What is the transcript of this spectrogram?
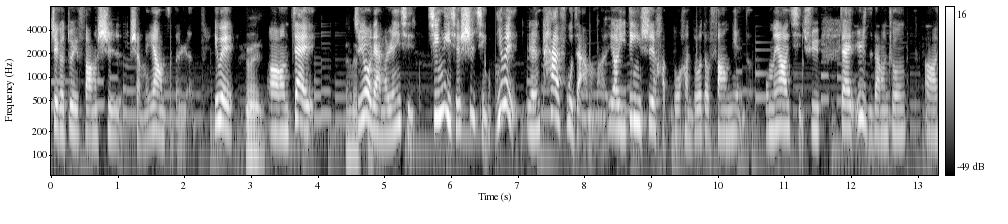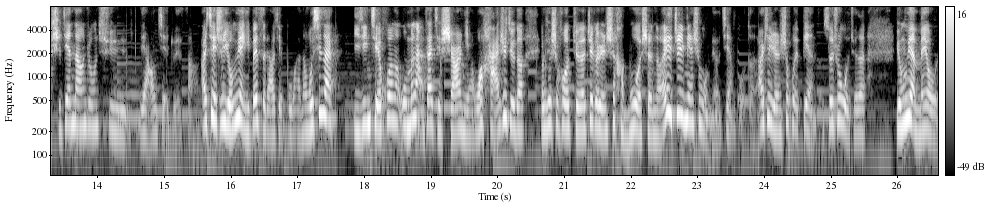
这个对方是什么样子的人，因为对，嗯，在只有两个人一起经历一些事情，因为人太复杂了嘛，要一定是很多很多的方面的，我们要一起去在日子当中。啊，时间当中去了解对方，而且是永远一辈子了解不完的。我现在已经结婚了，我们俩在一起十二年，我还是觉得有些时候觉得这个人是很陌生的，哎，这一面是我没有见过的，而且人是会变的，所以说我觉得永远没有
